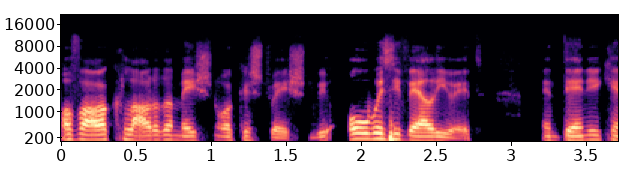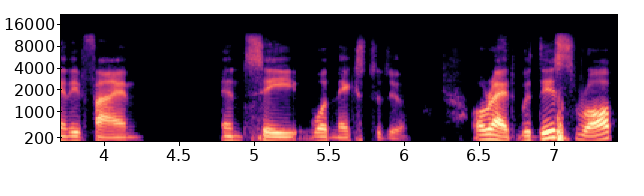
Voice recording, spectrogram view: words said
of our cloud automation orchestration. We always evaluate and then you can define and say what next to do. All right, with this, Rob,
